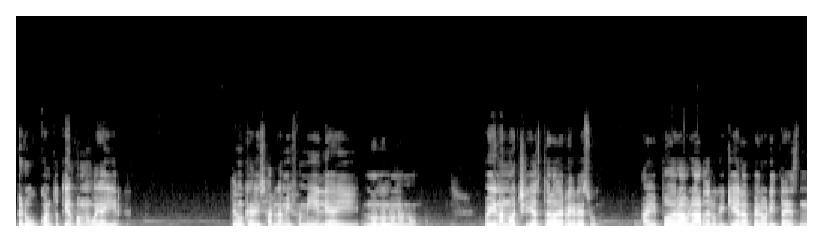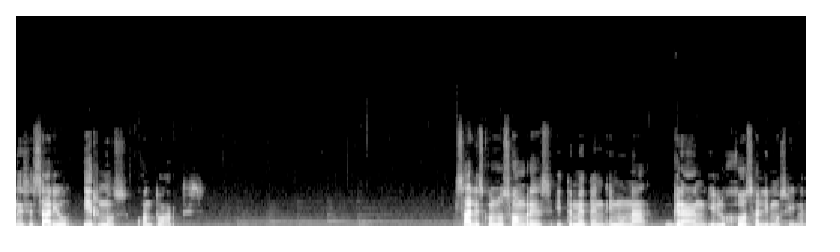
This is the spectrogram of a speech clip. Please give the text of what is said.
pero ¿cuánto tiempo me voy a ir? Tengo que avisarle a mi familia y... No, no, no, no, no. Hoy en la noche ya estará de regreso. Ahí podrá hablar de lo que quiera, pero ahorita es necesario irnos cuanto antes. Sales con los hombres y te meten en una gran y lujosa limusina.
